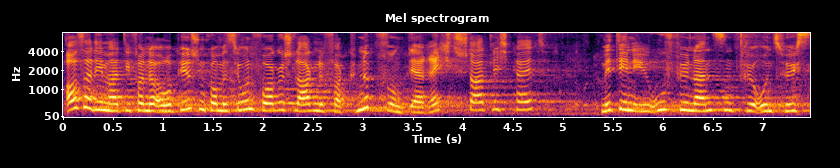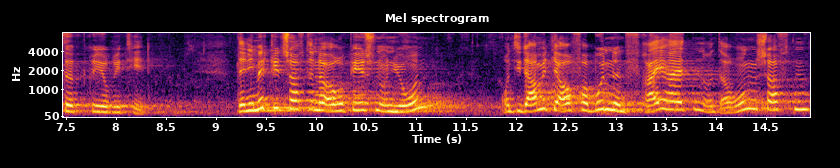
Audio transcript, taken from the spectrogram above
Außerdem hat die von der Europäischen Kommission vorgeschlagene Verknüpfung der Rechtsstaatlichkeit mit den EU-Finanzen für uns höchste Priorität. Denn die Mitgliedschaft in der Europäischen Union und die damit ja auch verbundenen Freiheiten und Errungenschaften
